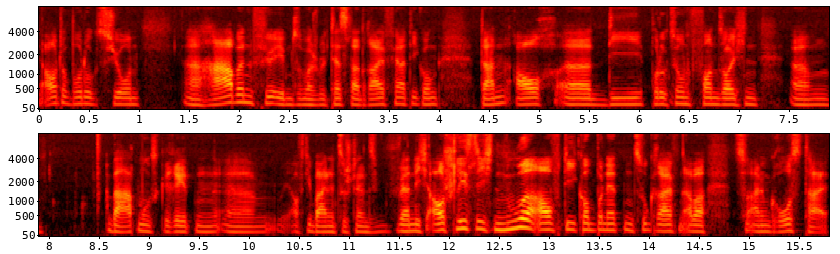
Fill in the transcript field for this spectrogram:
der Autoproduktion äh, haben, für eben zum Beispiel Tesla 3 Fertigung, dann auch äh, die Produktion von solchen ähm, Beatmungsgeräten äh, auf die Beine zu stellen. Sie werden nicht ausschließlich nur auf die Komponenten zugreifen, aber zu einem Großteil.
